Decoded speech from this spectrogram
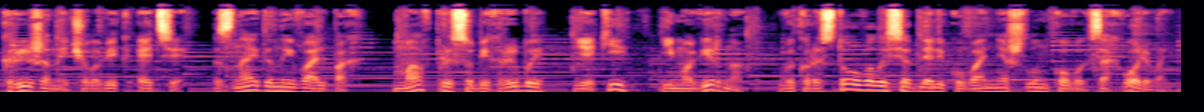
Крижаний чоловік Еці, знайдений в Альпах, мав при собі гриби, які, ймовірно, використовувалися для лікування шлункових захворювань.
